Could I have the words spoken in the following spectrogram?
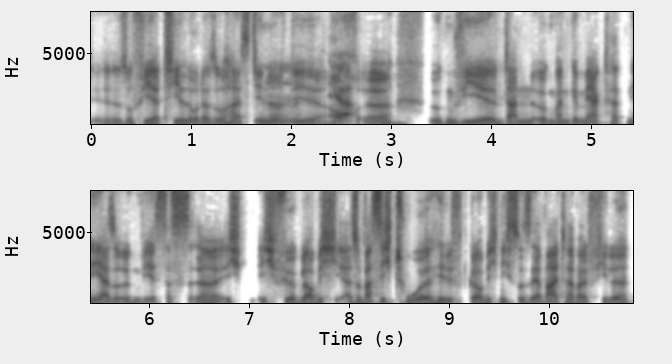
Sophia Thiel oder so heißt die, ne? Mhm, Die ja. auch äh, irgendwie dann irgendwann gemerkt hat, nee, also irgendwie ist das, äh, ich, ich führe, glaube ich, also was ich tue, hilft, glaube ich, nicht so sehr weiter, weil viele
